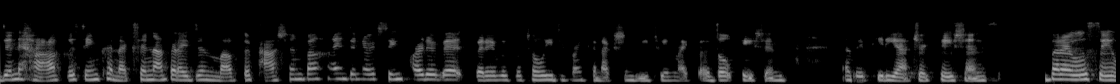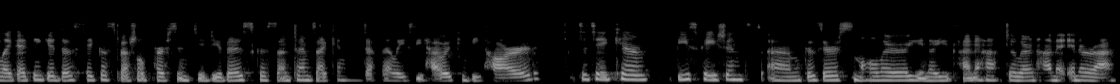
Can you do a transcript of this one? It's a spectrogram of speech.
didn't have the same connection not that i didn't love the passion behind the nursing part of it but it was a totally different connection between like the adult patients and the pediatric patients. But i will say like i think it does take a special person to do this because sometimes i can definitely see how it can be hard to take care of these patients because they're smaller you know you kind of have to learn how to interact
